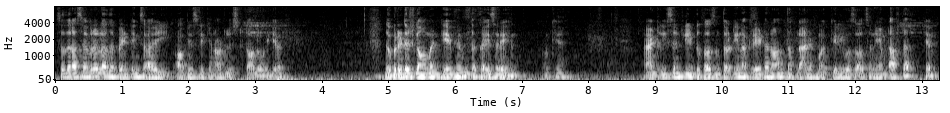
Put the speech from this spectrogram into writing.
So there are several other paintings. I obviously cannot list it all over here. The British government gave him the Kaiser-e-Hind. Okay. And recently in 2013, a crater on the planet Mercury was also named after him.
